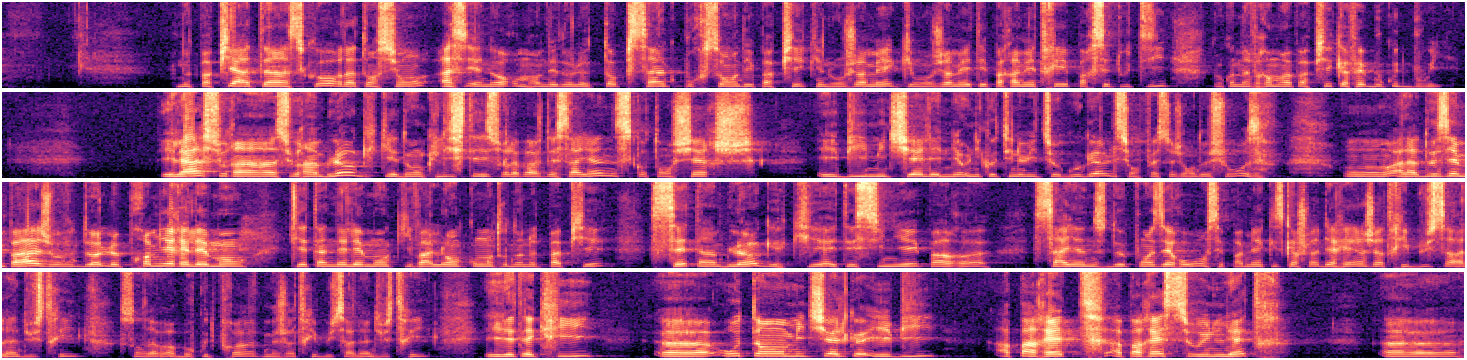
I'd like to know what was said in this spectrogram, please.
Notre papier a atteint un score d'attention assez énorme. On est dans le top 5% des papiers qui n'ont jamais été paramétrés par cet outil. Donc on a vraiment un papier qui a fait beaucoup de bruit. Et là, sur un, sur un blog qui est donc listé sur la page de Science, quand on cherche Ebi, Mitchell et néonicotinoïdes sur Google, si on fait ce genre de choses, à la deuxième page, le premier élément qui est un élément qui va à l'encontre de notre papier, c'est un blog qui a été signé par... Euh, Science 2.0, on ne sait pas bien qui se cache là derrière, j'attribue ça à l'industrie, sans avoir beaucoup de preuves, mais j'attribue ça à l'industrie. il est écrit, euh, autant Mitchell que Eby apparaissent, sur une lettre, euh,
